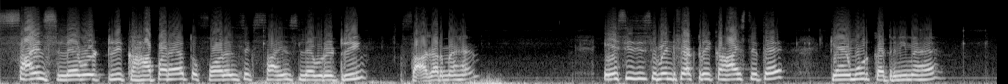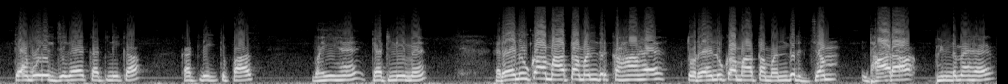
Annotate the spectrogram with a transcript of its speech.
साइंस लेबोरेटरी कहाँ पर है? तो फॉरेंसिक साइंस लेबोरेटरी सागर में है। एसीसी सीमेंट फैक्ट्री कहाँ स्थित है? कैमूर, कटनी में है। कैमूर एक जगह है, कटनी का, कटनी के पास, वहीं है, कटनी में। रेणुका माता मंदिर कहाँ है? तो रेणुका माता मंदिर जम धारा भिंड में है।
